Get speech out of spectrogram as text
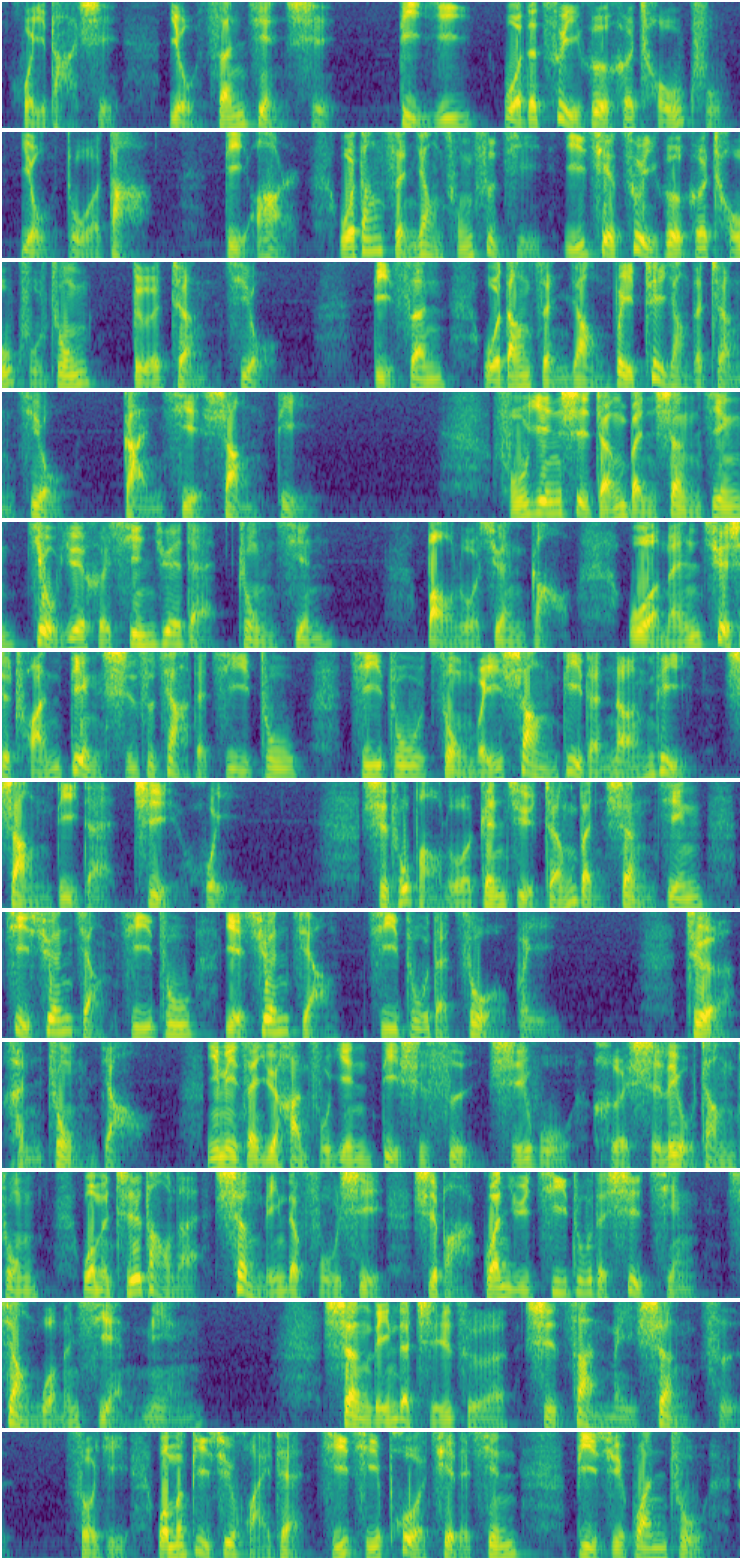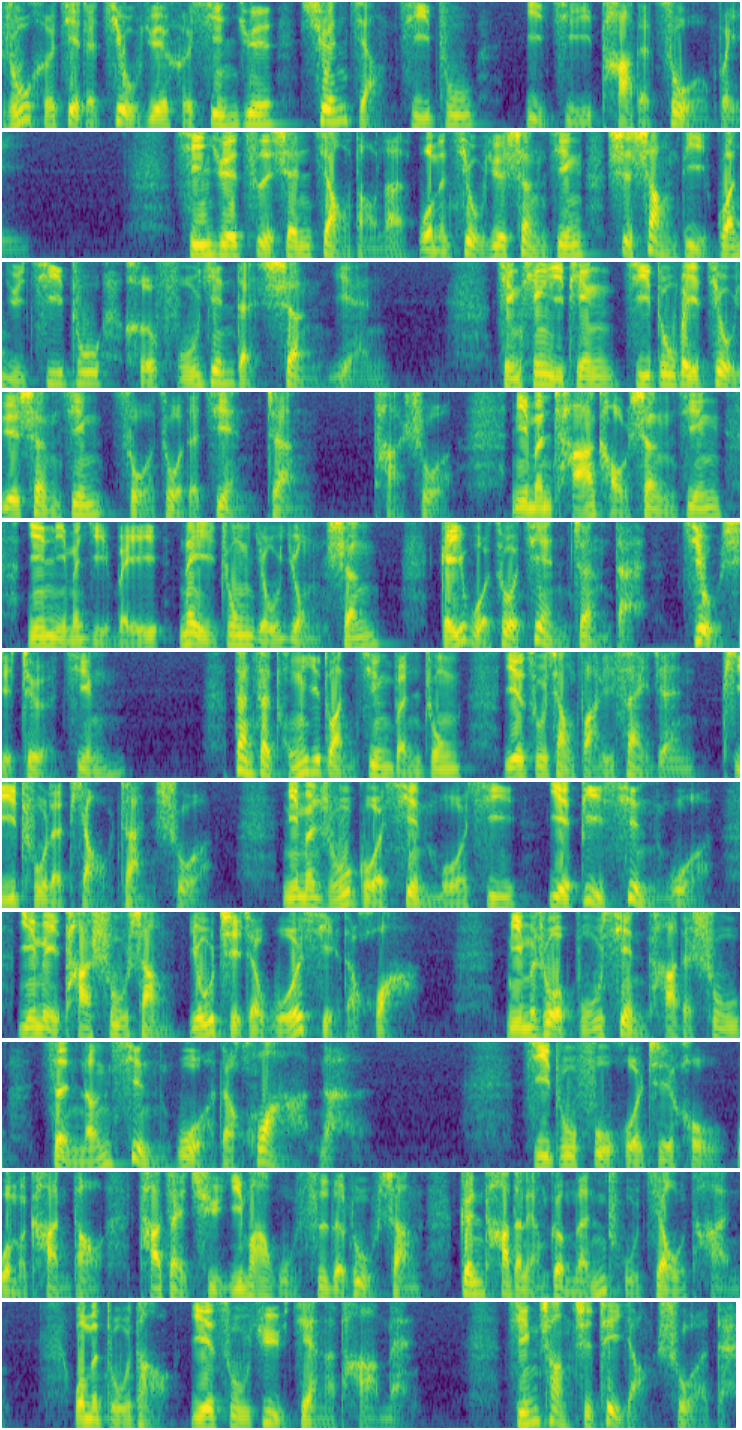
回答是有三件事：第一，我的罪恶和愁苦有多大；第二，我当怎样从自己一切罪恶和愁苦中得拯救？第三，我当怎样为这样的拯救感谢上帝？福音是整本圣经旧约和新约的中心。保罗宣告：我们却是传定十字架的基督，基督总为上帝的能力，上帝的智慧。使徒保罗根据整本圣经，既宣讲基督，也宣讲。基督的作为，这很重要，因为在约翰福音第十四、十五和十六章中，我们知道了圣灵的服饰是把关于基督的事情向我们显明。圣灵的职责是赞美圣子，所以我们必须怀着极其迫切的心，必须关注如何借着旧约和新约宣讲基督以及他的作为。新约自身教导了我们，旧约圣经是上帝关于基督和福音的圣言。请听一听基督为旧约圣经所做的见证。他说：“你们查考圣经，因你们以为内中有永生，给我做见证的就是这经。”但在同一段经文中，耶稣向法利赛人提出了挑战，说：“你们如果信摩西，也必信我。”因为他书上有指着我写的话，你们若不信他的书，怎能信我的话呢？基督复活之后，我们看到他在去伊玛五斯的路上，跟他的两个门徒交谈。我们读到耶稣遇见了他们，经上是这样说的：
